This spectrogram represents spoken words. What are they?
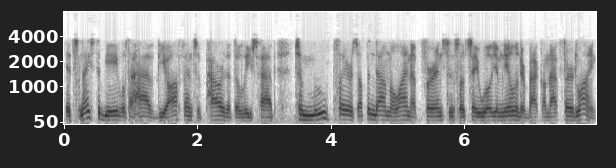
It's nice to be able to have the offensive power that the Leafs have to move players up and down the lineup. For instance, let's say William Nylander back on that third line.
